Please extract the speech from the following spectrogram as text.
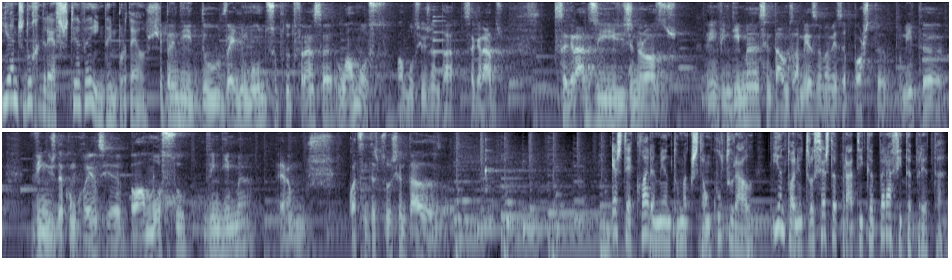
e antes do regresso esteve ainda em Bordeus. Aprendi do velho mundo, sobretudo de França, o almoço, o almoço e o jantar, sagrados, sagrados e generosos. Em Vindima sentávamos à mesa, uma mesa posta, bonita, vinhos da concorrência. Ao almoço de Vindima éramos 400 pessoas sentadas. Esta é claramente uma questão cultural e António trouxe esta prática para a fita preta.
